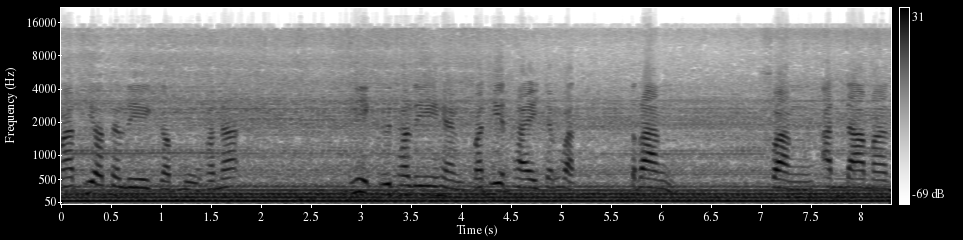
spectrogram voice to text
มาเที่ยวทะเลกับหมู่คณะ นี่คือทะเลแห่งประเทศไทยจังหวัดตรัง ฝั่งอันดามัน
